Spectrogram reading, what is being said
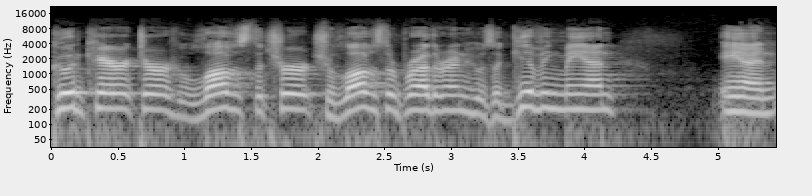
good character who loves the church, who loves the brethren, who's a giving man. And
